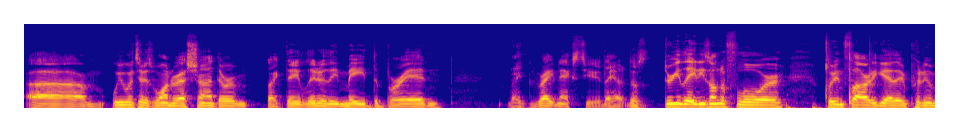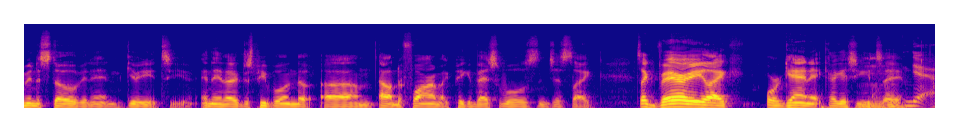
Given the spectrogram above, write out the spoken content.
Um, we went to this one restaurant. They were like they literally made the bread like right next to you. They had those three ladies on the floor putting flour together and putting them in the stove and then giving it to you. And then there are just people in the um, out on the farm like picking vegetables and just like it's like very like organic, I guess you could say. Yeah.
